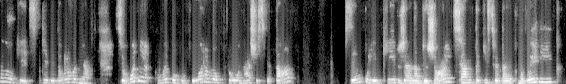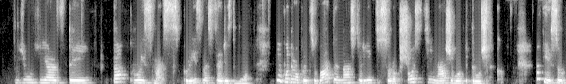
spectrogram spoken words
Hello, kids! Діти, доброго дня! Сьогодні ми поговоримо про наші свята взимку, які вже наближаються, такі свята, як Новий рік, New Year's Day та Christmas. Christmas – це Різдво. І будемо працювати на сторінці 46 нашого підручника. Окей, so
